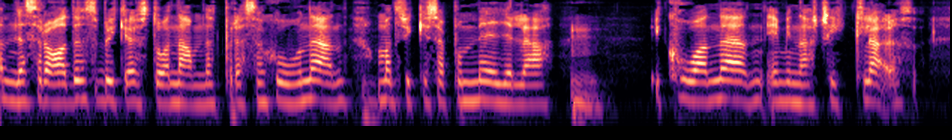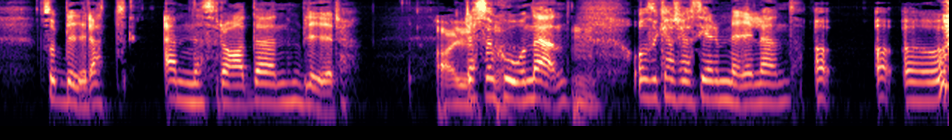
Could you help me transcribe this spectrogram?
ämnesraden så brukar det stå namnet på recensionen. Om man trycker så på mejla ikonen i mina artiklar så, så blir det att ämnesraden blir Ja, recensionen. Och så kanske jag ser mejlen. Oh, oh, oh.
